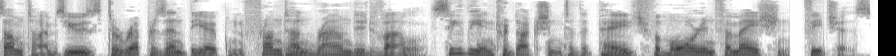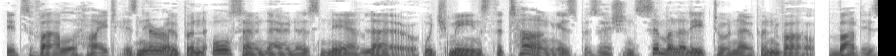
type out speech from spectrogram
sometimes used to represent the open front unrounded vowel. See the introduction to that page for more information. Features. Its vowel height is near open, also known as near low, which means the tongue is positioned similarly to an open vowel, but is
